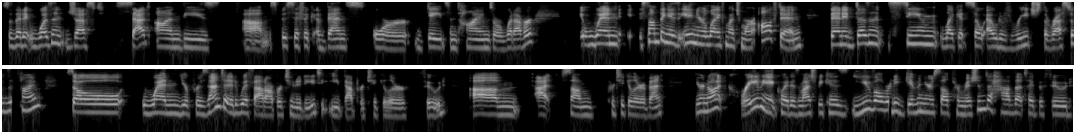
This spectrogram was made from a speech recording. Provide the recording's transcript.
so that it wasn't just set on these um, specific events or dates and times or whatever. It, when something is in your life much more often, then it doesn't seem like it's so out of reach the rest of the time. So when you're presented with that opportunity to eat that particular food um, at some particular event, you're not craving it quite as much because you've already given yourself permission to have that type of food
